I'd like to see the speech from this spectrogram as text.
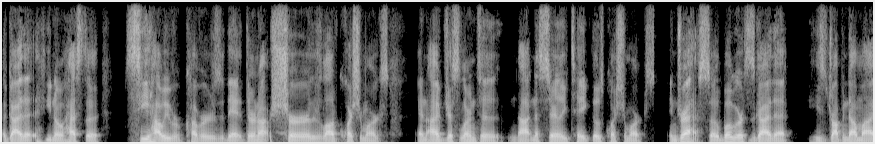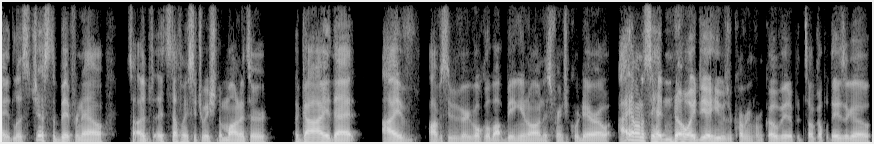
a guy that, you know, has to see how he recovers. They, they're not sure. There's a lot of question marks. And I've just learned to not necessarily take those question marks in drafts. So Bogaerts is a guy that he's dropping down my list just a bit for now. So it's definitely a situation to monitor. A guy that I've obviously been very vocal about being in on is Franchy Cordero. I honestly had no idea he was recovering from COVID up until a couple days ago,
